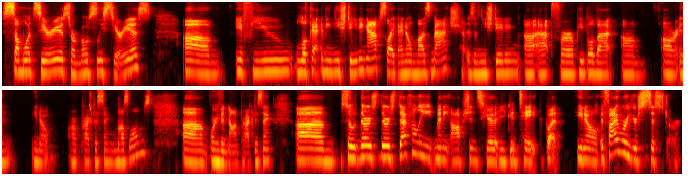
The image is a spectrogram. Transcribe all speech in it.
somewhat serious or mostly serious. Um, if you look at any niche dating apps, like I know Muzmatch is a niche dating uh, app for people that um, are in, you know, are practicing Muslims um, or even non-practicing. Um, so there's there's definitely many options here that you could take. But you know, if I were your sister,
